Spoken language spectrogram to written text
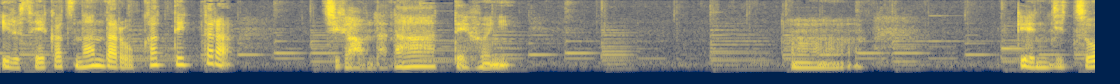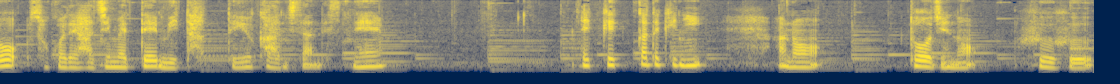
いる生活なんだろうかって言ったら違うんだなっていうふうにうん現実をそこで初めて見たっていう感じなんですね。で結果的にあの当時の夫婦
